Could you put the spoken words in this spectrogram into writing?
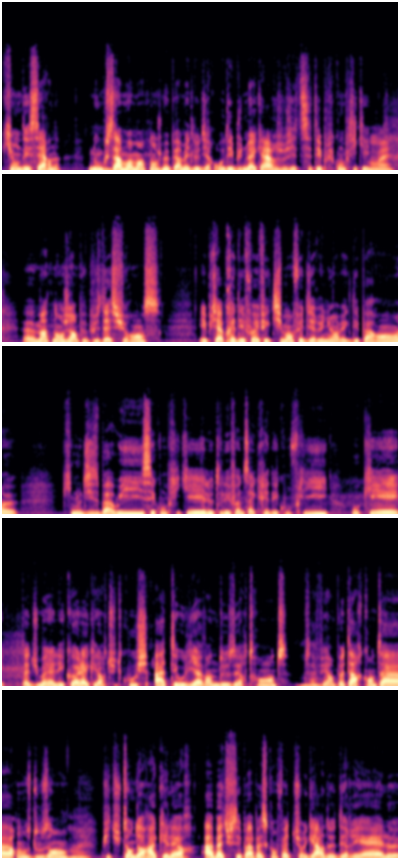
qui ont des cernes. Donc ça, moi maintenant, je me permets de le dire. Au début de ma carrière, c'était plus compliqué. Euh, maintenant, j'ai un peu plus d'assurance. Et puis après, des fois, effectivement, on fait des réunions avec des parents. Euh, qui nous disent bah oui, c'est compliqué, le téléphone ça crée des conflits, ok, t'as du mal à l'école, à quelle heure tu te couches? Ah, t'es au lit à 22h30, ça fait un peu tard quand t'as 11-12 ans, puis tu t'endors à quelle heure? Ah bah tu sais pas parce qu'en fait tu regardes des réels euh,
